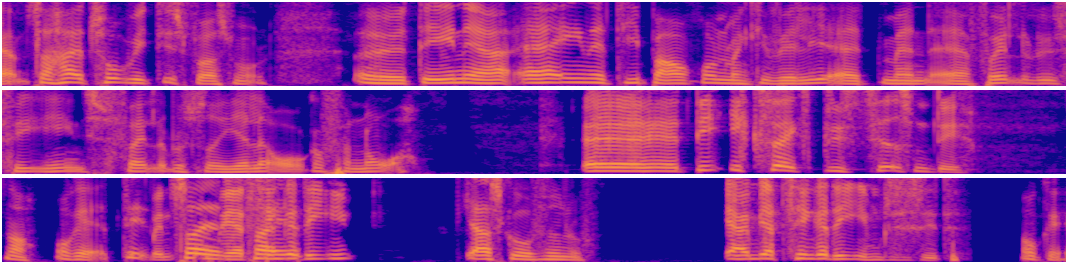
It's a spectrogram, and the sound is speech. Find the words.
Ja, så har jeg to vigtige spørgsmål. Øh, det ene er, er en af de baggrunde, man kan vælge, at man er forældreløs, fordi ens forældre blev slået ihjel af orker fra nord? Øh, det er ikke så ekspliciteret som det. Nå, okay. Det, men, så, men jeg så tænker, jeg, det er... Jeg er skuffet nu. Jamen, jeg tænker, det er implicit. Okay.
